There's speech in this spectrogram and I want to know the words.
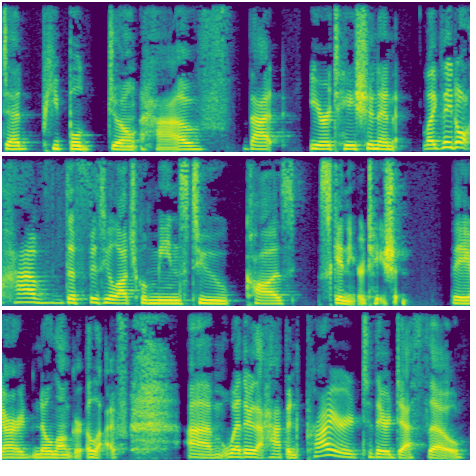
dead people don't have that irritation and like they don't have the physiological means to cause skin irritation. They are no longer alive. Um, whether that happened prior to their death, though,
